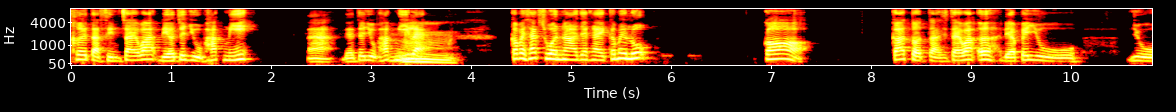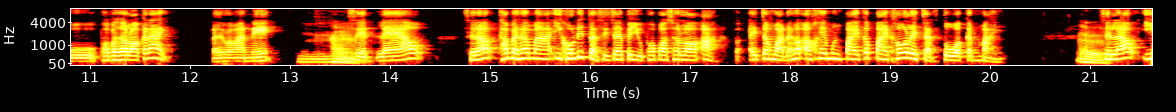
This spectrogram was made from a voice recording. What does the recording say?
เคยตัดสินใจว่าเดี๋ยวจะอยู่พักนี้นะเดี๋ยวจะอยู่พักนี้แหละอืมก็ไปชักชวนมายังไงก็ไม่รู้ ก็ก็ตัดตัดสินใจว่า เออ เดี๋ยวไปอยู่ อยู่พปชรก็ได้อะไรประมาณนี้อืมอ่าเสร็จแล้วเสร็จแล้วทำไปทำมาอีกคนที่ตัดสินใจไปอยู่พปชรอะไอจังหวัดนั้นเขาเอาแค่มึงไปก็ไปเขาก็เลยจัดตัวกันใหม่เออเสร็จแล้วอี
